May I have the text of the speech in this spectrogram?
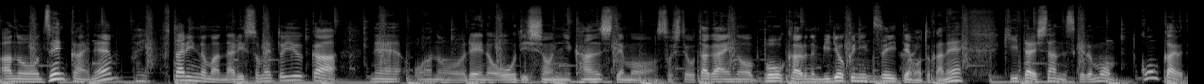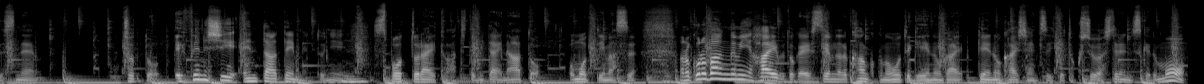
あの前回ねはい。2人のまあなりそめというかねあの例のオーディションに関してもそしてお互いのボーカルの魅力についてもとかね、聞いたりしたんですけども今回はですねちょっと FNC エンターテインメントにスポットライトを当ててみたいなと思っています。あのこの番組 HYBE とか SM など韓国の大手芸能会芸能会社について特集はしてるんですけども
